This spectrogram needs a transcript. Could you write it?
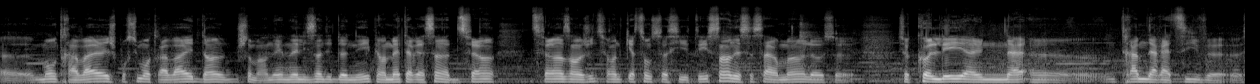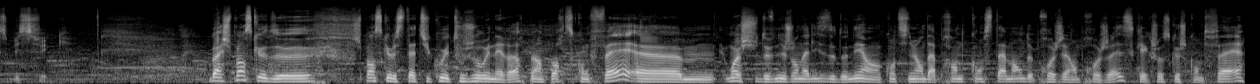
euh, mon travail, je poursuis mon travail dans, justement, en analysant des données puis en m'intéressant à différents, différents enjeux, différentes questions de société sans nécessairement là, se, se coller à une, une trame narrative euh, spécifique? Bah, je, pense que de... je pense que le statu quo est toujours une erreur, peu importe ce qu'on fait. Euh, moi, je suis devenu journaliste de données en continuant d'apprendre constamment de projet en projet. C'est quelque chose que je compte faire.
